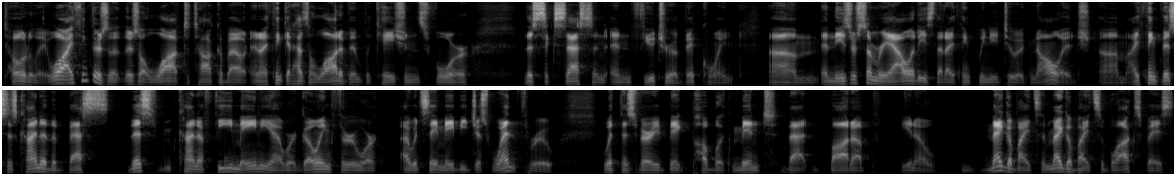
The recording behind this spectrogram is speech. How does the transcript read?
Totally. Well, I think there's a there's a lot to talk about, and I think it has a lot of implications for the success and, and future of Bitcoin. Um, and these are some realities that I think we need to acknowledge. Um, I think this is kind of the best, this kind of fee mania we're going through, or I would say maybe just went through with this very big public mint that bought up you know megabytes and megabytes of block space.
